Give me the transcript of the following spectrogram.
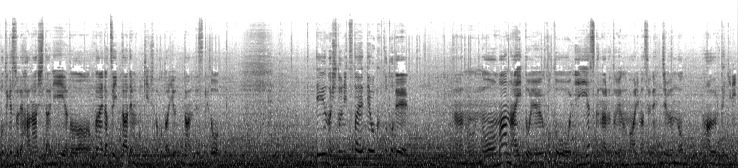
ポッドキャストで話したりあとこの間ツイッターでも禁止のことは言ったんですけどの人に伝えておくことであの飲まないということを言いやすくなるというのもありますよね。自分のハードル的に。う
